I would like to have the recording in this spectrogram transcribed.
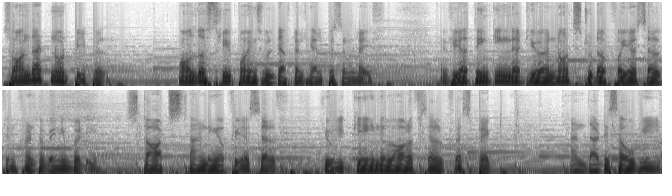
So on that note, people all those three points will definitely help us in life. If you are thinking that you are not stood up for yourself in front of anybody, start standing up for yourself. You will gain a lot of self respect, and that is how we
